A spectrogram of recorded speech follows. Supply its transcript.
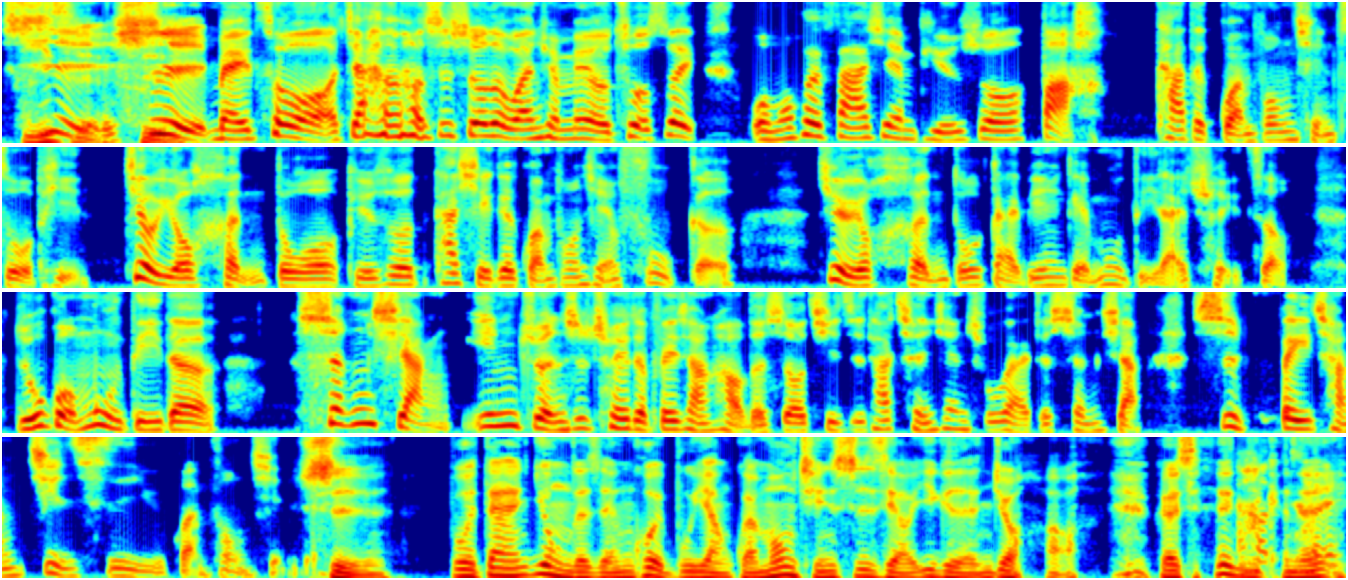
是是，是没错，嘉恒老师说的完全没有错。所以我们会发现，比如说巴哈他的管风琴作品就有很多，比如说他写给管风琴副歌，就有很多改编给木笛来吹奏。如果木笛的声响音准是吹得非常好的时候，其实它呈现出来的声响是非常近似于管风琴的。是，不过当然用的人会不一样。管风琴师只要一个人就好，可是你可能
